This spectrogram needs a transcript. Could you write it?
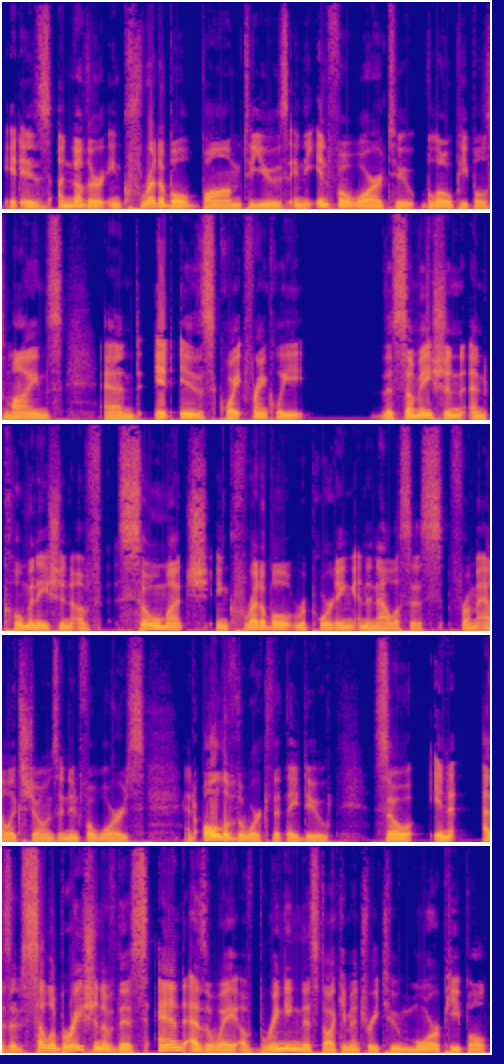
It is another incredible bomb to use in the info war to blow people's minds, and it is, quite frankly, the summation and culmination of so much incredible reporting and analysis from Alex Jones and InfoWars and all of the work that they do. So in as a celebration of this and as a way of bringing this documentary to more people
